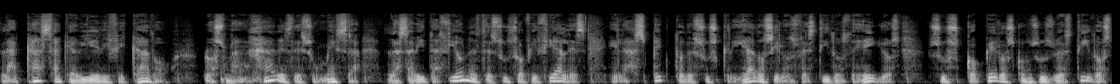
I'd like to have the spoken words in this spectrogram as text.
la casa que había edificado, los manjares de su mesa, las habitaciones de sus oficiales, el aspecto de sus criados y los vestidos de ellos, sus coperos con sus vestidos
